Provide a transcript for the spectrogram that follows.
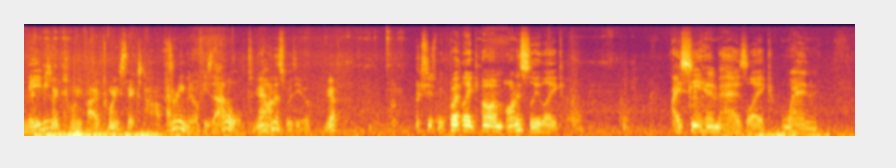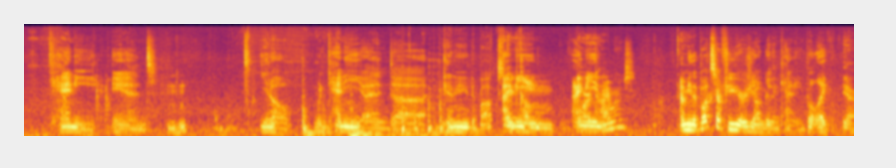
Maybe He's like 25, 26 tops. I don't even know if he's that old. To be Yeah. honest with you. Yep. Excuse me. But like um honestly like I see him as like when Kenny and Mm-hmm. you know when Kenny and uh Kenny the Bucks I mean- I mean- timers. I mean the Bucks are a few years younger than Kenny, but like Yeah.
